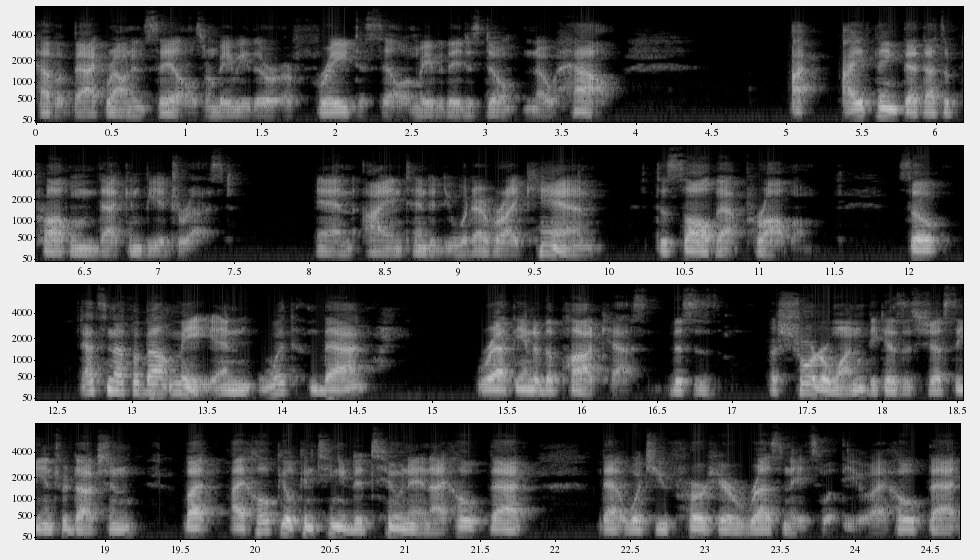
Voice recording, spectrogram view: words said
have a background in sales, or maybe they're afraid to sell, or maybe they just don't know how. I, I think that that's a problem that can be addressed. And I intend to do whatever I can to solve that problem. So that's enough about me. And with that, we're at the end of the podcast. This is a shorter one because it's just the introduction, but I hope you'll continue to tune in. I hope that that what you've heard here resonates with you. I hope that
